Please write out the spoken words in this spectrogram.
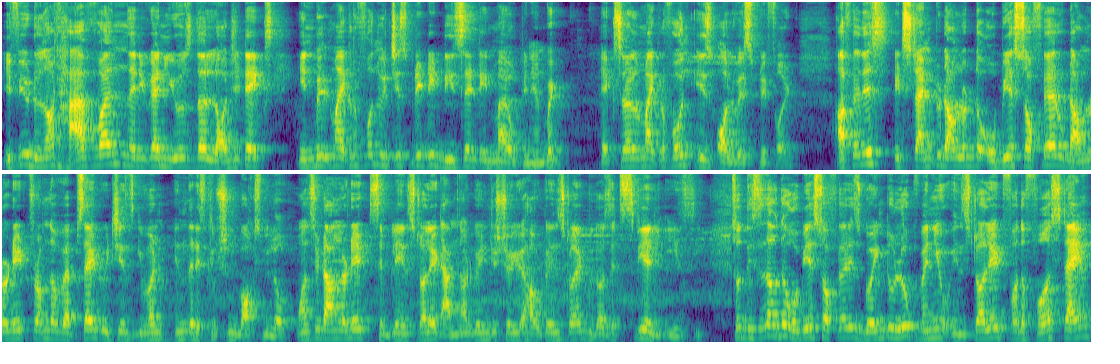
If you do not have one then you can use the Logitech's inbuilt microphone which is pretty decent in my opinion but external microphone is always preferred. After this, it's time to download the OBS software. Download it from the website which is given in the description box below. Once you download it, simply install it. I'm not going to show you how to install it because it's really easy. So this is how the OBS software is going to look when you install it for the first time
